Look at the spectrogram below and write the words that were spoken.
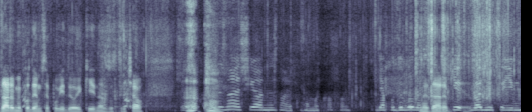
Зараз ми подивимося по відео, який нас зустрічав. Ти знаєш, я не знаю, кого ми кафали. Я подивилася, зараз- тільки задницю їм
